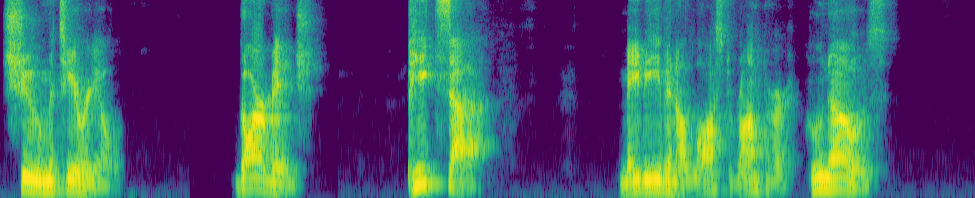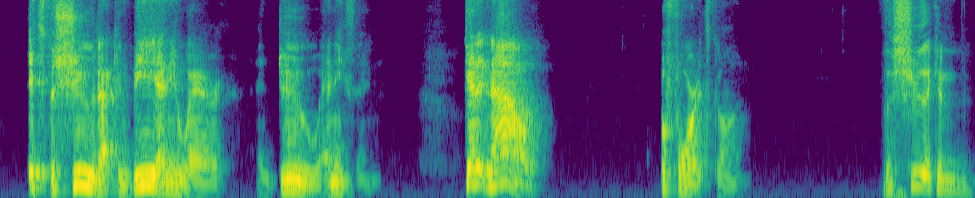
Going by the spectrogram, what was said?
shoe material. Garbage, pizza, maybe even a lost romper. Who knows? It's the shoe that can be anywhere and do anything. Get it now before it's gone. The shoe that can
